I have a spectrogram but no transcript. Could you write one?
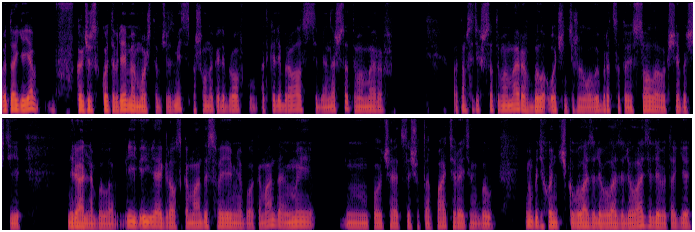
В итоге я в, как, через какое-то время, может, там через месяц пошел на калибровку, откалибровался себе на 600 ММРов. Потом с этих 600 ММРов было очень тяжело выбраться, то есть соло вообще почти нереально было. И, и я играл с командой своей, у меня была команда, мы получается, еще топати рейтинг был. И мы потихонечку вылазили, вылазили, вылазили, в итоге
